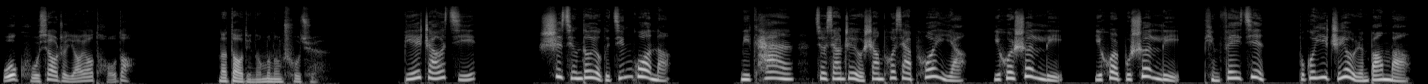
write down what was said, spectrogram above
我苦笑着摇摇头道：“那到底能不能出去？”别着急，事情都有个经过呢。你看，就像这有上坡下坡一样，一会儿顺利，一会儿不顺利，挺费劲。不过一直有人帮忙，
